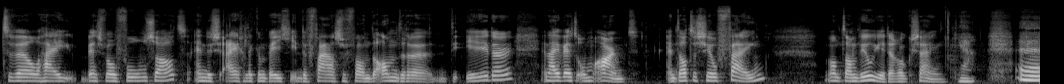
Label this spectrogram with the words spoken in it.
Terwijl hij best wel vol zat. En dus eigenlijk een beetje in de fase van de andere eerder. En hij werd omarmd. En dat is heel fijn. Want dan wil je er ook zijn. Ja. Eh,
